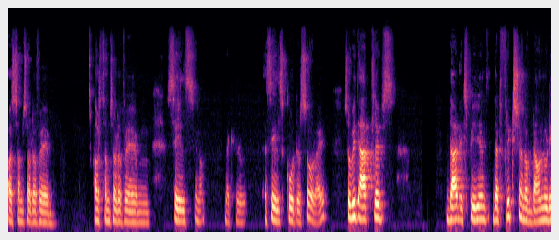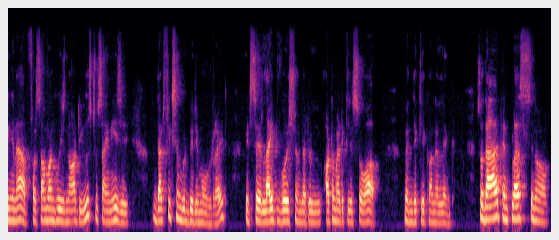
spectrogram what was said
or some sort of a or some sort of a um, sales you know like a, a, sales quote or so right so with app clips that experience that friction of downloading an app for someone who is not used to sign easy that friction would be removed right? It's a light version that will automatically show up when they click on a link. So that and plus you know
